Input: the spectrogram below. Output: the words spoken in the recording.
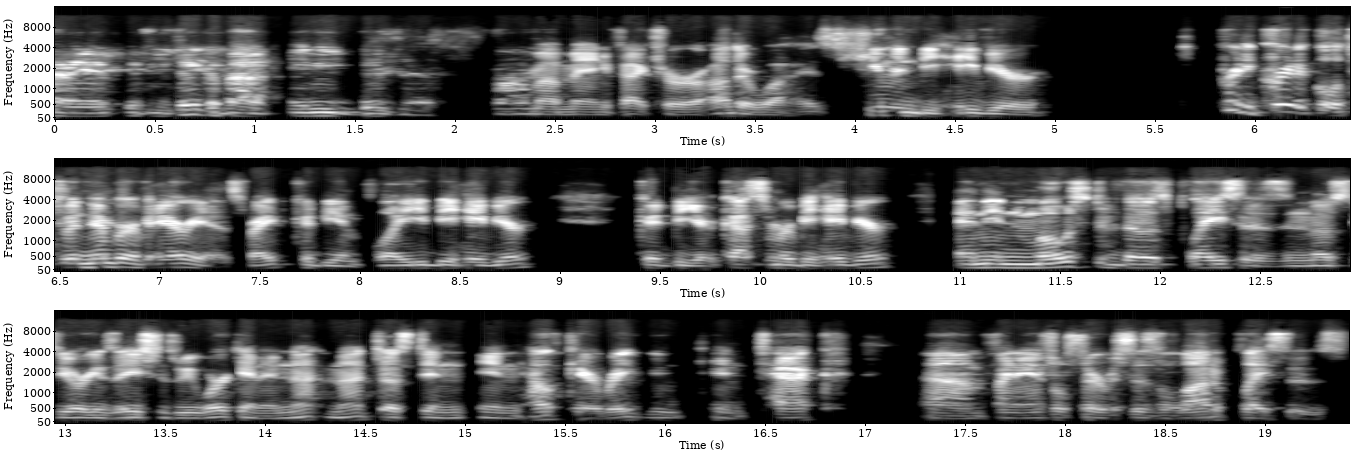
I mean, if you think about any business, pharma manufacturer or otherwise, human behavior is pretty critical to a number of areas, right? Could be employee behavior, could be your customer behavior. And in most of those places, in most of the organizations we work in, and not, not just in, in healthcare, right? In, in tech, um, financial services, a lot of places,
